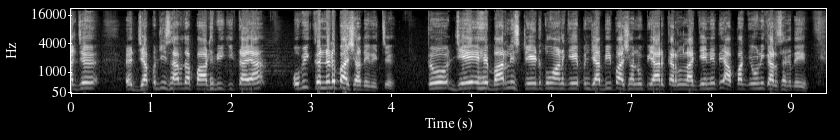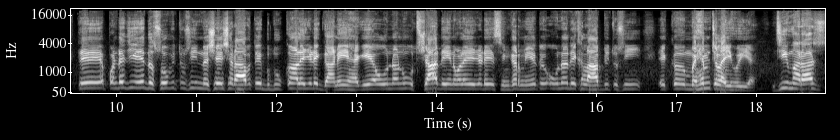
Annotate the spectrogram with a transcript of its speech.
ਅੱਜ ਅਹ ਜਪਜੀ ਸਾਹਿਬ ਦਾ ਪਾਠ ਵੀ ਕੀਤਾ ਆ, ਉਹ ਵੀ ਕੰਨੜ ਭਾਸ਼ਾ ਦੇ ਵਿੱਚ। ਤੋ ਜੇ ਇਹ ਬਾਹਰਲੀ ਸਟੇਟ ਤੋਂ ਆਣ ਕੇ ਪੰਜਾਬੀ ਭਾਸ਼ਾ ਨੂੰ ਪਿਆਰ ਕਰਨ ਲੱਗੇ ਨੇ ਤੇ ਆਪਾਂ ਕਿਉਂ ਨਹੀਂ ਕਰ ਸਕਦੇ ਤੇ ਪੰਡਤ ਜੀ ਇਹ ਦੱਸੋ ਵੀ ਤੁਸੀਂ ਨਸ਼ੇ ਸ਼ਰਾਬ ਤੇ ਬੰਦੂਕਾਂ ਵਾਲੇ ਜਿਹੜੇ ਗਾਣੇ ਹੈਗੇ ਆ ਉਹਨਾਂ ਨੂੰ ਉਤਸ਼ਾਹ ਦੇਣ ਵਾਲੇ ਜਿਹੜੇ ਸਿੰਗਰ ਨੇ ਤੇ ਉਹਨਾਂ ਦੇ ਖਿਲਾਫ ਵੀ ਤੁਸੀਂ ਇੱਕ ਮੁਹਿੰਮ ਚਲਾਈ ਹੋਈ ਹੈ जी महाराज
